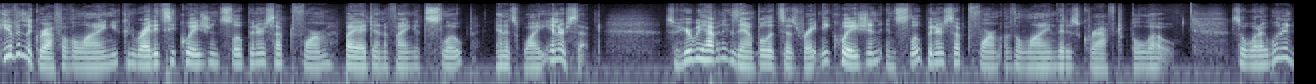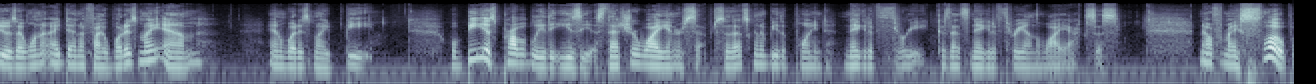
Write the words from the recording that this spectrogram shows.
Given the graph of a line, you can write its equation in slope-intercept form by identifying its slope and its y-intercept. So here we have an example that says write an equation in slope-intercept form of the line that is graphed below. So what I want to do is I want to identify what is my m and what is my b. Well, b is probably the easiest. That's your y-intercept. So that's going to be the point negative 3, because that's negative 3 on the y-axis. Now for my slope,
